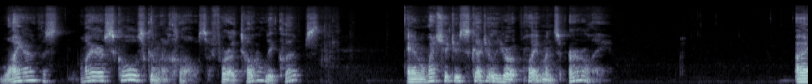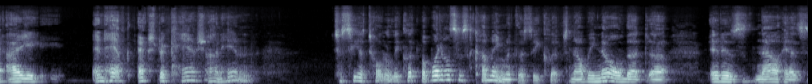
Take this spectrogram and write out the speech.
why are the why are schools going to close for a total eclipse? And why should you schedule your appointments early? I i and have extra cash on hand to see a total eclipse. But what else is coming with this eclipse? Now we know that uh, it is now has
